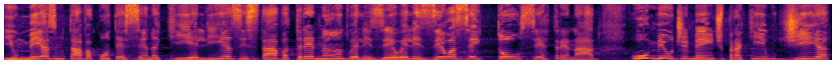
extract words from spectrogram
E o mesmo estava acontecendo aqui. Elias estava treinando Eliseu. Eliseu aceitou ser treinado humildemente para que um dia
